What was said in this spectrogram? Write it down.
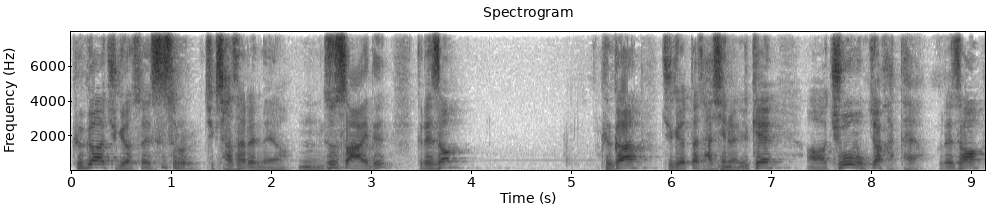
그가 죽였어요. 스스로를. 즉, 자살했네요. 음, 수사이드. 그래서 그가 죽였다 자신을 이렇게 어, 주어 목적 같아요. 그래서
